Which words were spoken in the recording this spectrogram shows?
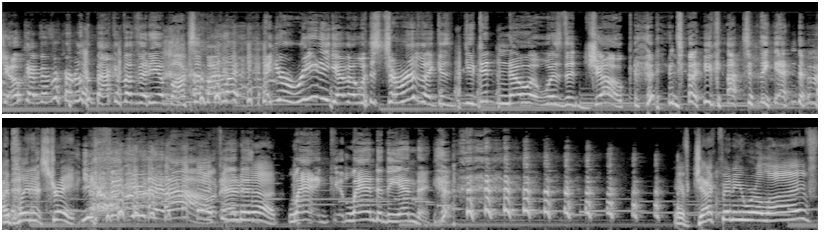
Joke I've ever heard on the back of a video box in my life. And your reading of it was terrific because you didn't know it was the joke until you got to the end of it. I played it straight. You figured it out. I figured it out. Land, landed the ending. If Jack Benny were alive,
